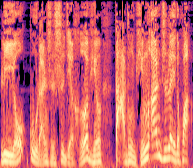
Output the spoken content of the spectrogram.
理由固然是世界和平、大众平安之类的话。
